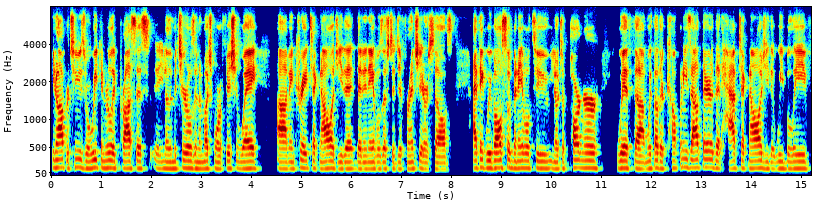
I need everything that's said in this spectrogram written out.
you know opportunities where we can really process you know the materials in a much more efficient way um, and create technology that that enables us to differentiate ourselves. I think we've also been able to you know to partner with um, with other companies out there that have technology that we believe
